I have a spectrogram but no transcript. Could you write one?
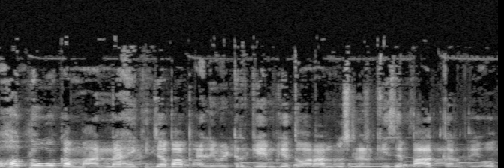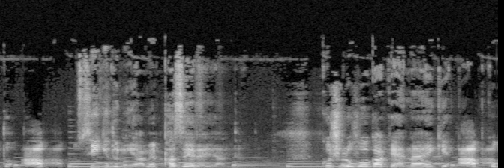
बहुत लोगों का मानना है कि जब आप एलिवेटर गेम के दौरान उस लड़की से बात करते हो तो आप उसी की दुनिया में फंसे रह जाते हो। कुछ लोगों का कहना है कि आपको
